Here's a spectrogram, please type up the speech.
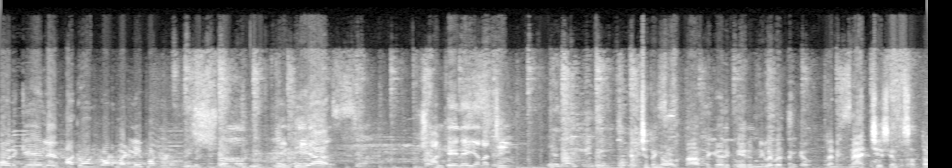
పోలికే లేదు. అటువంటి వాడు మళ్ళీ పట్టుడు. ఎన్టీఆర్ అంటేనే ఎనర్జీ. ఖచ్చితంగా వాళ్ళ తాతగారి పేరు నిలబెట్టడం కాదు దాన్ని మ్యాచ్ చేసేంత సత్తా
